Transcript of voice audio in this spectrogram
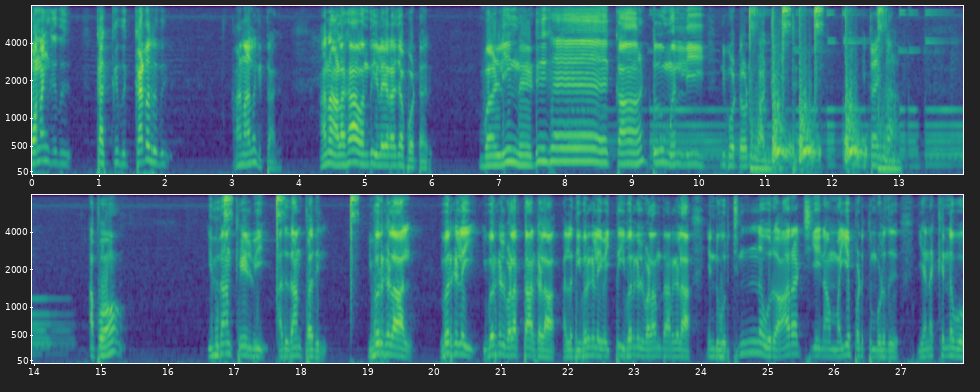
முணங்குது. கக்குது கதறுது. ஆனாலும் ஆகுது ஆனால் அழகா வந்து இளையராஜா போட்டார். வழி நெடுக காட்டு மல்லி. நீ போட்டோட பாட்டு ஆயிட்டா அப்போ இதுதான் கேள்வி அதுதான் பதில். இவர்களால் இவர்களை இவர்கள் வளர்த்தார்களா? அல்லது இவர்களை வைத்து இவர்கள் வளர்ந்தார்களா? என்று ஒரு சின்ன ஒரு ஆராய்ச்சியை நாம் மையப்படுத்தும் பொழுது எனக்கென்னவோ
